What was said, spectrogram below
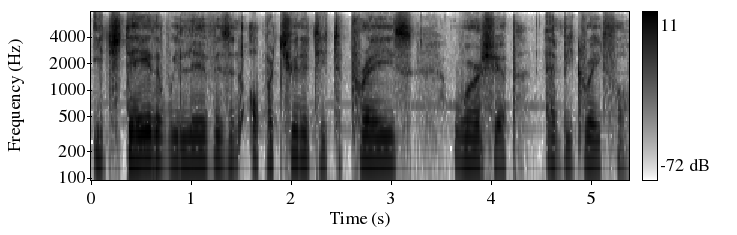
Each day that we live is an opportunity to praise, worship, and be grateful.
